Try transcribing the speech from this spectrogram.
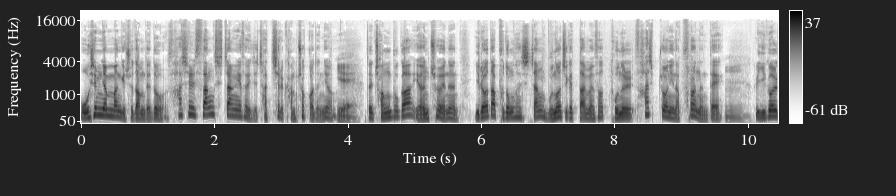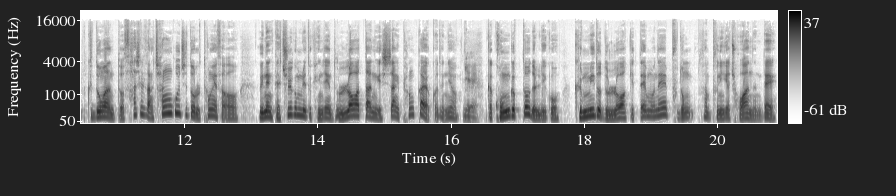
50년 만기 주담대도 사실상 시장에서 이제 자취를 감췄거든요. 예. 정부가 연초에는 이러다 부동산 시장 무너지겠다면서 돈을 40조 원이나 풀었는데 음. 이걸 그동안 또 사실상 창구 지도를 통해서 은행 대출 금리도 굉장히 눌러왔다는 게 시장의 평가였거든요. 예. 그러니까 공급도 늘리고 금리도 눌러왔기 때문에 부동산 분위기가 좋았는데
